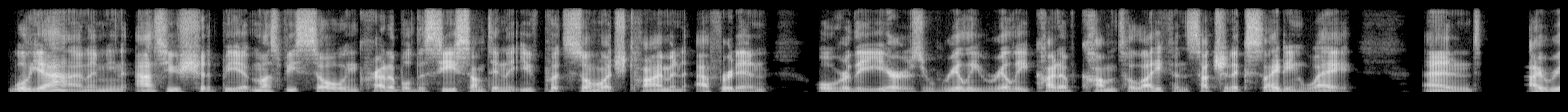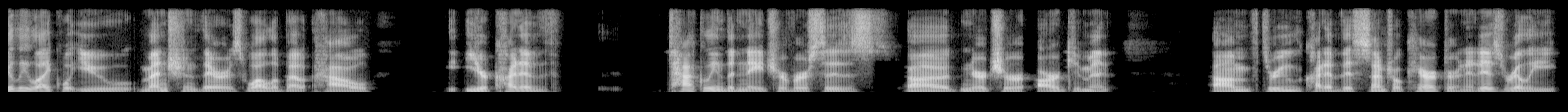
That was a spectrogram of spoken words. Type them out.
Well, yeah. And I mean, as you should be, it must be so incredible to see something that you've put so much time and effort in over the years really, really kind of come to life in such an exciting way. And I really like what you mentioned there as well about how you're kind of tackling the nature versus uh, nurture argument um, through kind of this central character. And it is really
